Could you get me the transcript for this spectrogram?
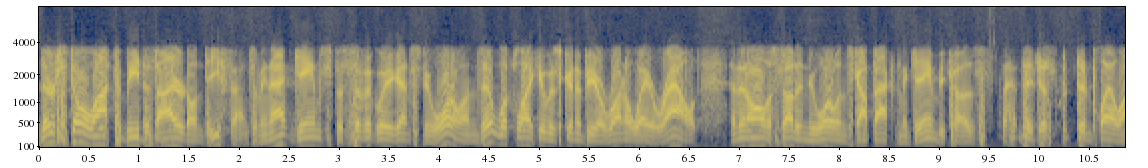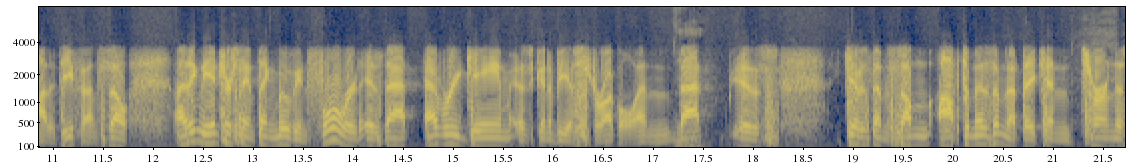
there's still a lot to be desired on defense. I mean, that game specifically against New Orleans, it looked like it was going to be a runaway route, and then all of a sudden New Orleans got back in the game because they just didn't play a lot of defense. So, I think the interesting thing moving forward is that every game is going to be a struggle, and that is gives them some optimism that they can turn this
